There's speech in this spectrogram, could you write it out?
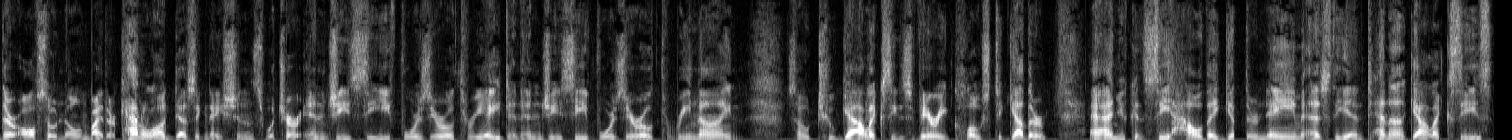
they're also known by their catalog designations, which are NGC 4038 and NGC 4039. So two galaxies very close together. And you can see how they get their name as the antenna galaxies.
